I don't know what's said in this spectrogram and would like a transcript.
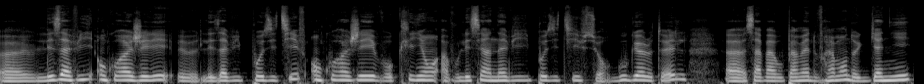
euh, les avis, encouragez euh, les, avis positifs, encouragez vos clients à vous laisser un avis positif sur Google Hotel. Euh, ça va vous permettre vraiment de gagner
